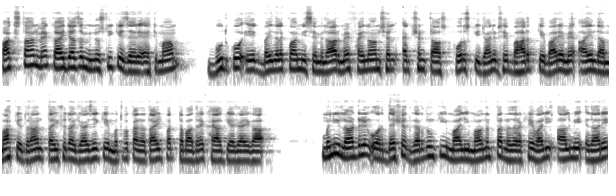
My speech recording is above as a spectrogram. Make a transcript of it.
پاکستان میں قائد اعظم یونیورسٹی کے زیر اہتمام بدھ کو ایک بین الاقوامی سیمینار میں فائنانشل ایکشن ٹاسک فورس کی جانب سے بھارت کے بارے میں آئندہ ماہ کے دوران طے شدہ جائزے کے متوقع نتائج پر تبادلہ خیال کیا جائے گا۔ منی لانڈرنگ اور دہشت گردوں کی مالی معاونت پر نظر رکھنے والی عالمی ادارے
